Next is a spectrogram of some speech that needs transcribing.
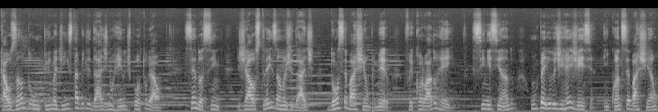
causando um clima de instabilidade no reino de Portugal. Sendo assim, já aos três anos de idade, Dom Sebastião I foi coroado rei, se iniciando um período de regência, enquanto Sebastião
